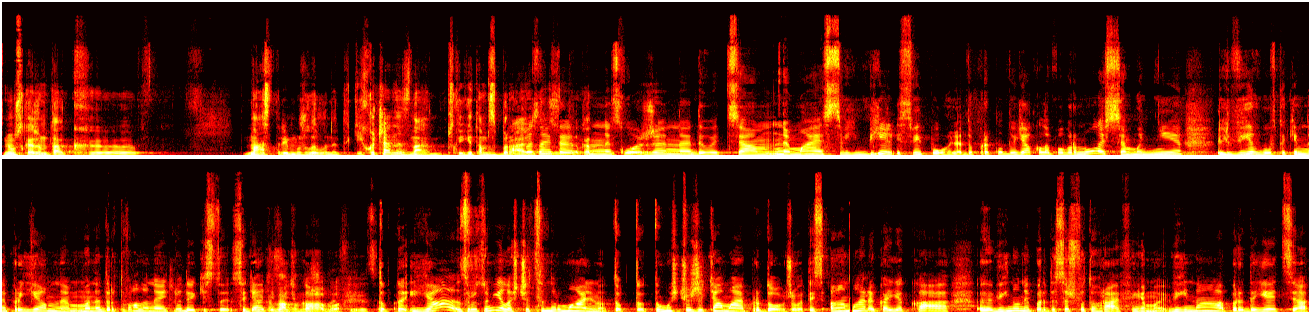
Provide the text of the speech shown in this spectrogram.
ну скажімо так. Е, Настрій, можливо, не такий. Хоча не знаю, скільки там збирають. Ви знаєте, м, кожен дивиться, м, має свій біль і свій погляд. До прикладу, я коли повернулася, мені Львів був таким неприємним. Мене дратували навіть люди, які си- сидять і п'ють каву. Тобто, і я зрозуміла, що це нормально, тобто, тому що життя має продовжуватись. А Америка, яка е, війну не передасиш фотографіями, війна передається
